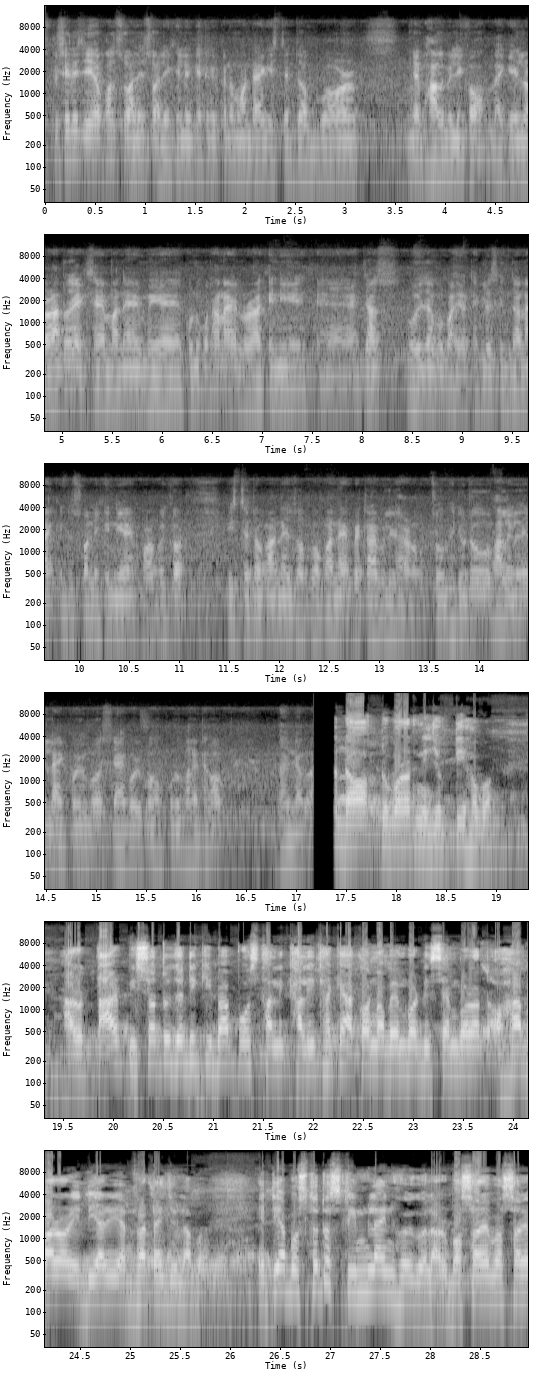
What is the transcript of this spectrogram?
স্পেচিয়েলি যিসকল ছোৱালী ছোৱালীখিনিকে কিন্তু মই ডাইৰেক্ট ষ্টেট জবৰ নে ভাল বুলি কওঁ। বাকী ল'ৰাটো মানে কোনো কথা নাই। ল'ৰাখিনি এডজাষ্ট হৈ যাব বাহিৰত থাকিলেও চিন্তা নাই। কিন্তু ছোৱালীখিনিয়ে পৰাপক্ষত ষ্টেটৰ কাৰণে জবৰ কাৰণে বেটাৰ বুলি ধাৰোঁ চ' ভিডিঅ'টো ভাল লাগিলে লাইক কৰিব শ্বেয়াৰ কৰিব সকলো ভালে থাকক। ধন্যবাদ। দহ অক্টোবৰত নিযুক্তি হ'ব। আৰু তাৰ পিছতো যদি কিবা পষ্ট খালী খালী থাকে, আকৌ নৱেম্বৰ, ডিচেম্বৰত অহাবাৰৰ A D R E advertise ওলাব। এতিয়া বস্তুটো ষ্ট্ৰীমলাইন হৈ গ'ল আৰু বছৰে বছৰে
